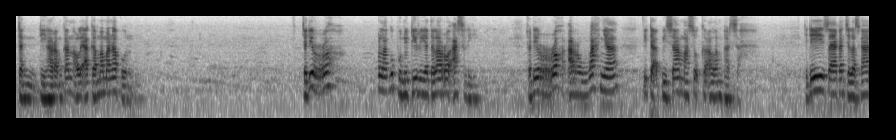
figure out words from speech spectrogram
dan diharamkan oleh agama mana pun. Jadi roh pelaku bunuh diri adalah roh asli. Jadi roh arwahnya tidak bisa masuk ke alam barzah. Jadi saya akan jelaskan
